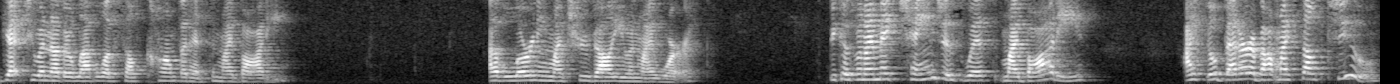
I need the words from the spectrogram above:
get to another level of self confidence in my body, of learning my true value and my worth. Because when I make changes with my body, I feel better about myself too.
